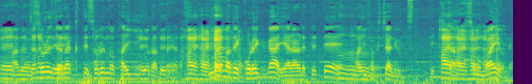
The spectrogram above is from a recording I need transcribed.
えっとあのそれじゃなくてそれの対義語だったやつ。今までこれがやられててうんうんうん。マニファクチャーに移ってきはいはいはいはいたその前よね。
